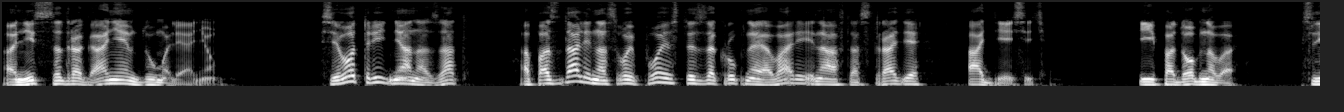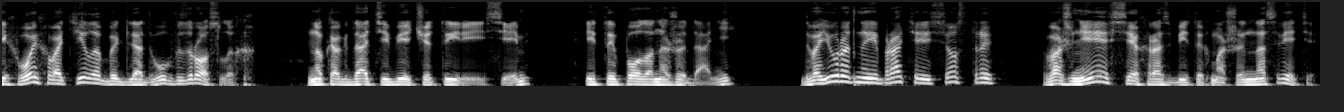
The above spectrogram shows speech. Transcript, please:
Они с содроганием думали о нем. Всего три дня назад опоздали на свой поезд из-за крупной аварии на автостраде а10. И подобного с лихвой хватило бы для двух взрослых, но когда тебе 4 и 7, и ты полон ожиданий, двоюродные братья и сестры важнее всех разбитых машин на свете.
